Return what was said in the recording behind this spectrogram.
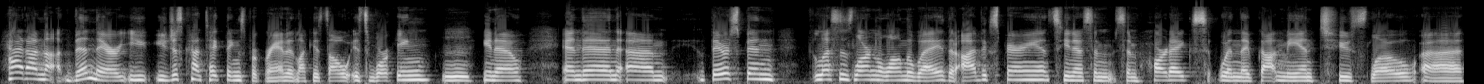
had I not been there, you, you just kind of take things for granted, like it's all it's working, mm-hmm. you know. And then um, there's been lessons learned along the way that I've experienced. You know, some some heartaches when they've gotten me in too slow, uh,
